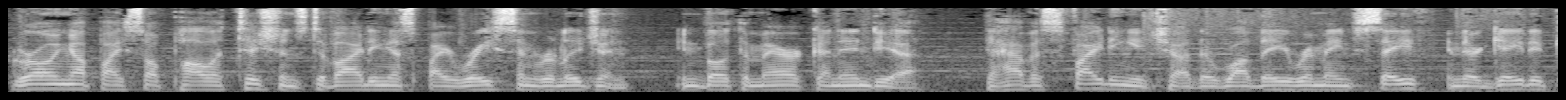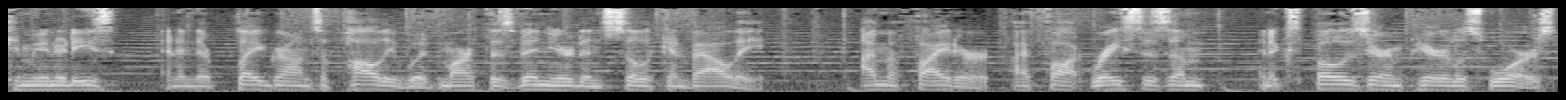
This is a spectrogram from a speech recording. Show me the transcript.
Growing up, I saw politicians dividing us by race and religion in both America and India to have us fighting each other while they remained safe in their gated communities and in their playgrounds of Hollywood, Martha's Vineyard, and Silicon Valley. I'm a fighter. I fought racism and exposed their imperialist wars,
